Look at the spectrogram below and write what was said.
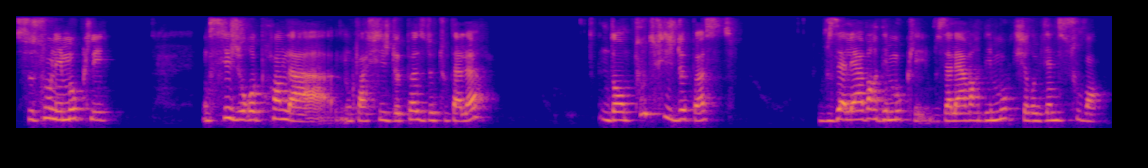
ce sont les mots-clés. Donc, si je reprends la, fiche de poste de tout à l'heure, dans toute fiche de poste, vous allez avoir des mots-clés, vous allez avoir des mots qui reviennent souvent.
